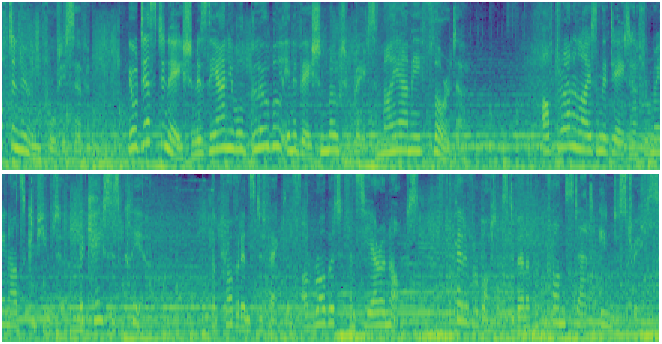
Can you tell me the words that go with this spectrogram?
Afternoon, 47. Your destination is the annual Global Innovation Motor Race in Miami, Florida. After analyzing the data from Reynard's computer, the case is clear. The Providence defectors are Robert and Sierra Knox, head of robotics developer Kronstadt Industries.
